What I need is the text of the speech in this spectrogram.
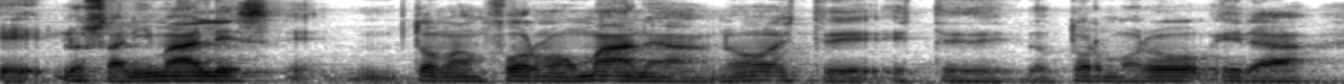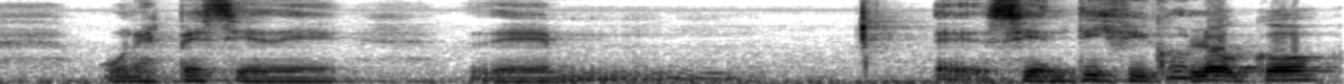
eh, los animales eh, toman forma humana. ¿no? Este, este Doctor Moreau era una especie de, mm, científico loco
